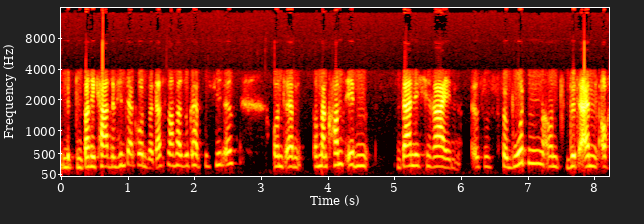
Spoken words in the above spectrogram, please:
mit den Barrikaden im Hintergrund, weil das manchmal sogar zu viel ist. Und, ähm, und man kommt eben da nicht rein. Es ist verboten und wird einem auch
